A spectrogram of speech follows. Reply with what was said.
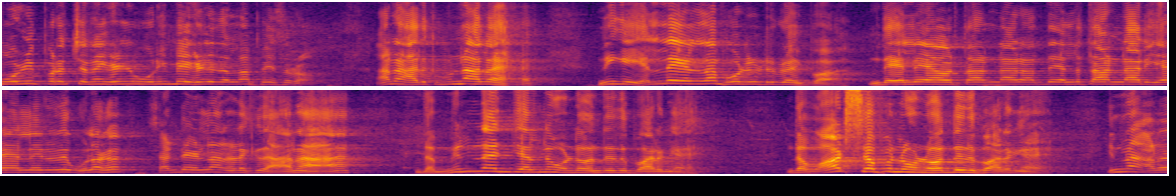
மொழி பிரச்சனைகள் உரிமைகள் இதெல்லாம் பேசுகிறோம் ஆனால் அதுக்கு முன்னால் நீங்கள் எல்லையெல்லாம் போட்டுக்கிட்டு இருக்கோம் இப்போ. இந்த எல்லையை அவர் தாண்டினார் அந்த எல்லை தாண்டினார் ஏன் எல்லை உலக சண்டையெல்லாம் நடக்குது. ஆனால் இந்த மின்னஞ்சல்னு ஒன்று வந்தது பாருங்கள் இந்த வாட்ஸ்அப்புன்னு ஒன்று வந்தது பாருங்கள் இன்னும் அந்த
